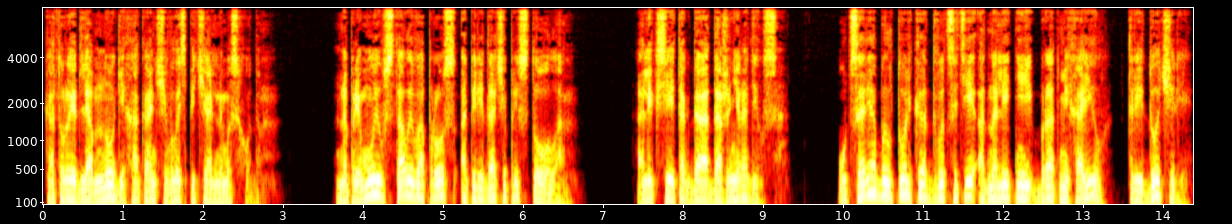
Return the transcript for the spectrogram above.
которая для многих оканчивалась печальным исходом напрямую встал и вопрос о передаче престола. Алексей тогда даже не родился. У царя был только 21-летний брат Михаил, три дочери,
